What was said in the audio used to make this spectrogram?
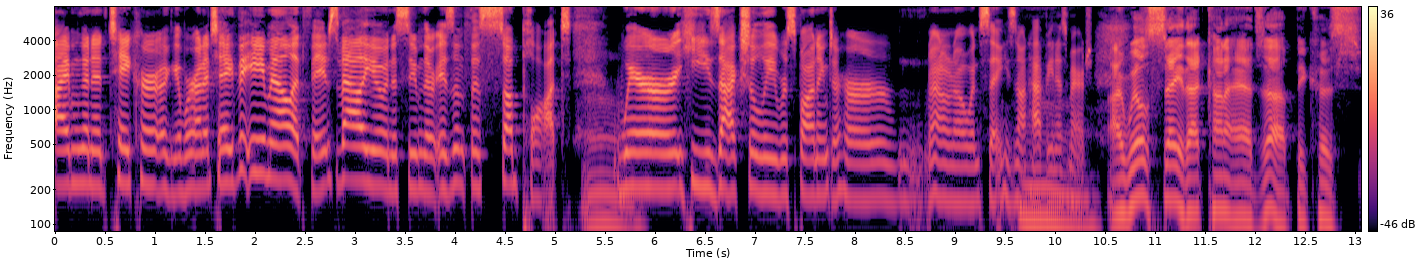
I'm going to take her. Uh, we're going to take the email at face value and assume there isn't this subplot where he's actually responding to her. I don't know and saying he's not happy in his hmm. marriage. I will say that kind of adds up because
